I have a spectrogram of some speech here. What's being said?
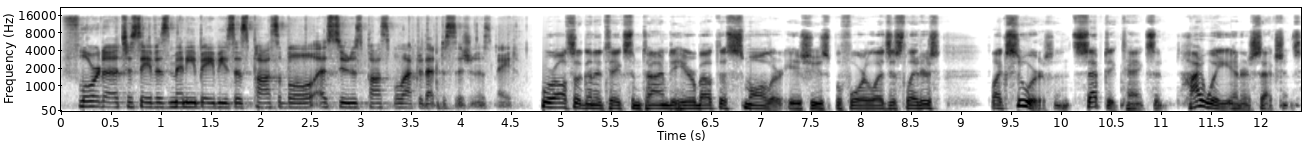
Florida to save as many babies as possible as soon as possible after that decision is made. We're also going to take some time to hear about the smaller issues before legislators like sewers and septic tanks and highway intersections,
